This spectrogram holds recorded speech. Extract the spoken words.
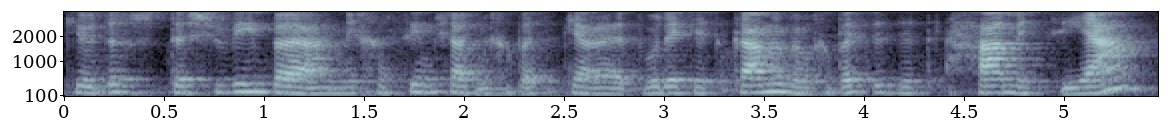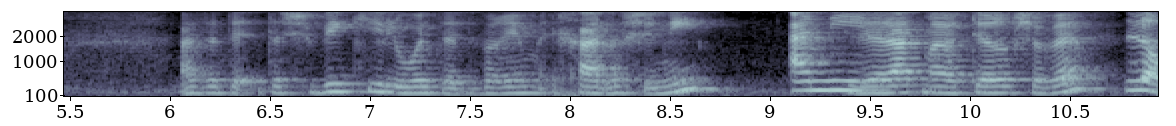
כאילו תש- תשווי בנכסים שאת מחפשת, כי הרי את בודקת כמה ומחפשת את המציאה, אז את תשווי כאילו את הדברים אחד לשני, אני... כדי לדעת מה יותר שווה. לא,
